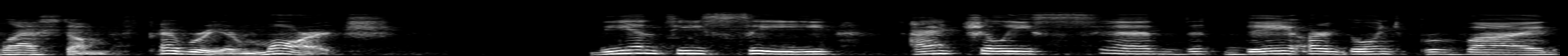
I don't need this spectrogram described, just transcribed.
Last um, February or March, the NTC actually said that they are going to provide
